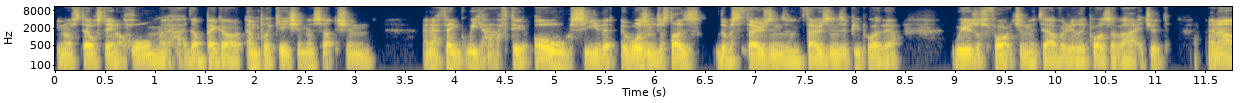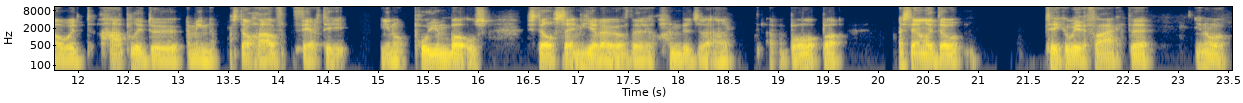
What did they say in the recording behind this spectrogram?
you know, still staying at home. It had a bigger implication as such, and and I think we have to all see that it wasn't just us. There was thousands and thousands of people out there. We were just fortunate to have a really positive attitude. And I would happily do, I mean, I still have 30, you know, poem bottles still sitting here out of the hundreds that I, I bought. But I certainly don't take away the fact that, you know,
